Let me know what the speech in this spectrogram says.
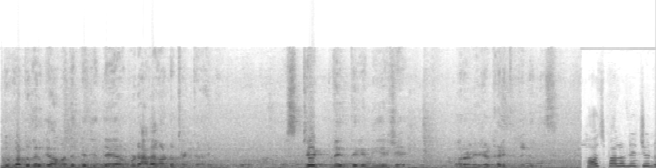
কিন্তু গতকালকে আমাদেরকে যেতে এয়ারপোর্টে আধা ঘণ্টা থাকতে হয়। স্ট্রেট প্লেন থেকে নিয়ে এসে ওরা নিজের গাড়িতে চলে গেছে। হজ পালনের জন্য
